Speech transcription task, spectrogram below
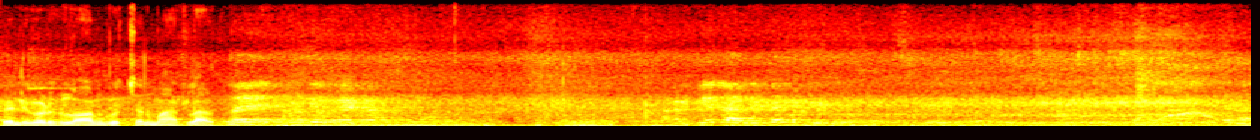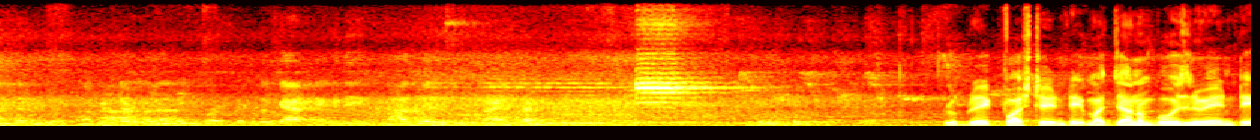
పెళ్ళి కొడుకు లోన్ కూర్చొని మాట్లాడుతున్నాడు ఇప్పుడు బ్రేక్ఫాస్ట్ ఏంటి? మధ్యాహ్నం భోజనం ఏంటి?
